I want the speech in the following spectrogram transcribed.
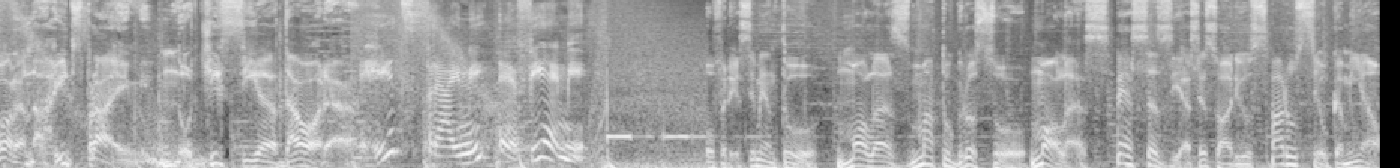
Agora na Hits Prime. Notícia da hora. Hits Prime FM. Oferecimento: Molas Mato Grosso. Molas, peças e acessórios para o seu caminhão.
